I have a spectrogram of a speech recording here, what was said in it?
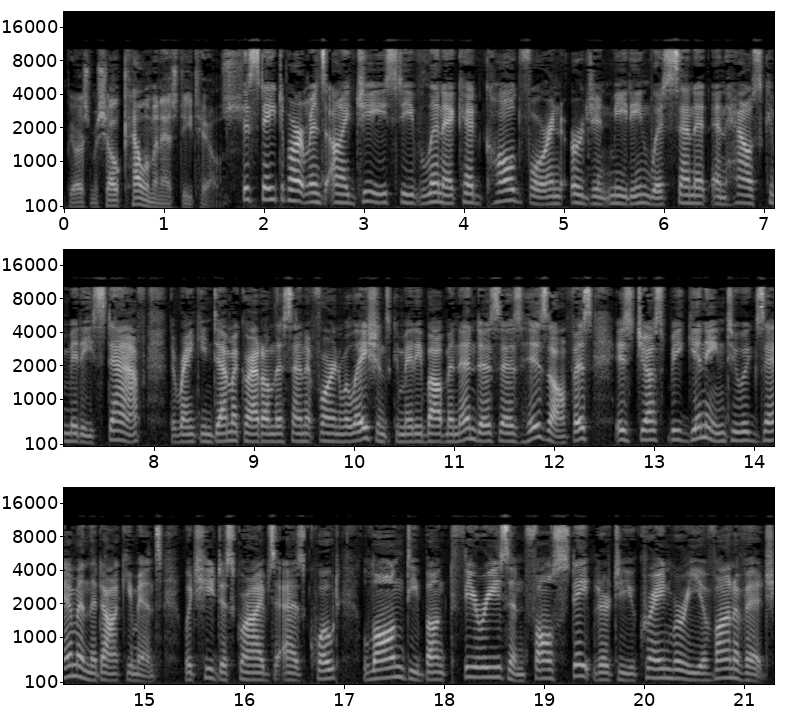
NPR's Michele Kelemen has details. The State Department's IG, Steve Linick, had called for an urgent meeting with Senate and House committee staff. The ranking Democrat on the Senate Foreign Relations Committee, Bob Menendez, says his office is just beginning to examine the documents, which he describes as, quote, long debunked theories and false statements to Ukraine Marie Yovanovitch.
